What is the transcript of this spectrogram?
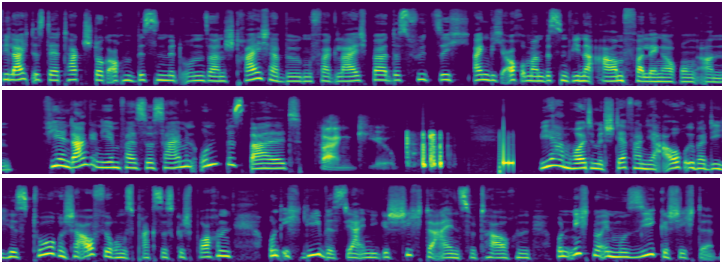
Vielleicht ist der Taktstock auch ein bisschen mit unseren Streicherbögen vergleichbar. Das fühlt sich eigentlich auch immer ein bisschen wie eine Armverlängerung an. Vielen Dank in jedem Fall, Sir Simon, und bis bald. Thank you. Wir haben heute mit Stefan ja auch über die historische Aufführungspraxis gesprochen und ich liebe es ja, in die Geschichte einzutauchen und nicht nur in Musikgeschichte.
